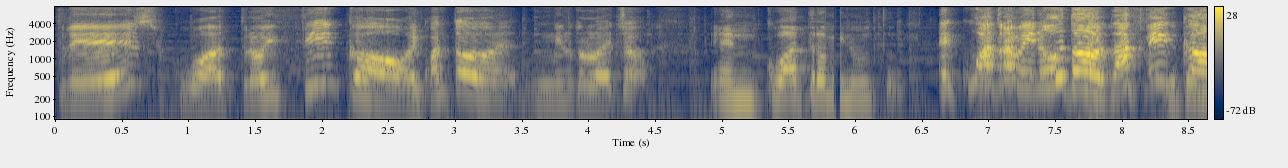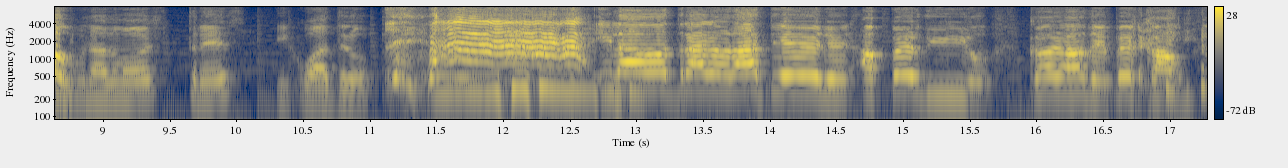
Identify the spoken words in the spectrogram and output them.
tres, cuatro y cinco. ¿En cuántos minutos lo he hecho? En cuatro minutos. ¡En cuatro minutos! ¡Las cinco! Una, dos, tres y cuatro. ¡Ah! Y la otra no la tiene. Has perdido. Cara de pescado.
